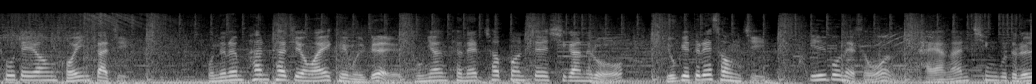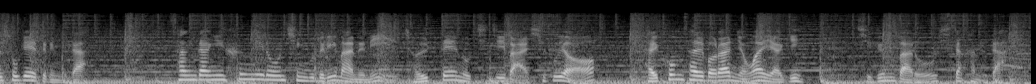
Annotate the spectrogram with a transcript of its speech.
초대형 거인까지 오늘은 판타지 영화의 괴물들 동양편의 첫 번째 시간으로 요괴들의 성지, 일본에서 온 다양한 친구들을 소개해드립니다. 상당히 흥미로운 친구들이 많으니 절대 놓치지 마시고요. 달콤살벌한 영화 이야기 지금 바로 시작합니다.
